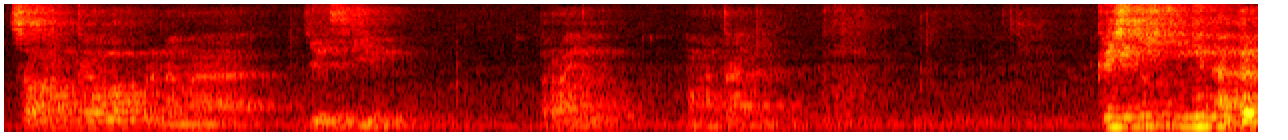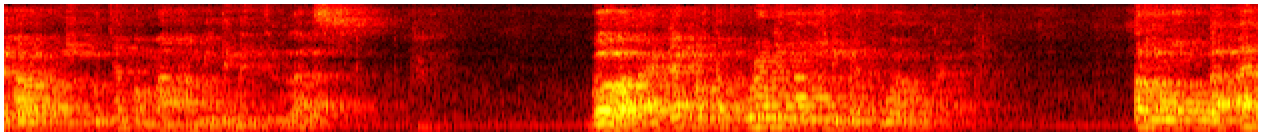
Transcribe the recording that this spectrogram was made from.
Seorang teolog bernama Jesse Ryle mengatakan Kristus ingin agar para pengikutnya memahami dengan jelas bahwa ada pertempuran yang harus diperjuangkan, perlombaan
